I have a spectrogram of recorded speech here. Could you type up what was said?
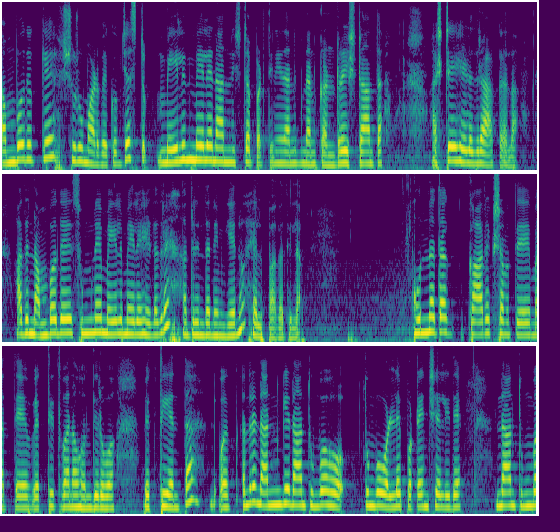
ನಂಬೋದಕ್ಕೆ ಶುರು ಮಾಡಬೇಕು. ಜಸ್ಟ್ ಮೇಲಿನ ಮೇಲೆ ನಾನು ಇಷ್ಟಪಡ್ತೀನಿ, ನನಗೆ ನನ್ನ ಕಂಡ್ರೆ ಇಷ್ಟ ಅಂತ ಅಷ್ಟೇ ಹೇಳಿದ್ರೆ ಆಗಲ್ಲ. ಅದನ್ನು ನಂಬೋದೇ ಸುಮ್ಮನೆ ಮೇಲೆ ಮೇಲೆ ಹೇಳಿದ್ರೆ ಅದರಿಂದ ನಿಮಗೇನು ಹೆಲ್ಪ್ ಆಗೋದಿಲ್ಲ. ಉನ್ನತ ಕಾರ್ಯಕ್ಷಮತೆ ಮತ್ತು ವ್ಯಕ್ತಿತ್ವನ ಹೊಂದಿರುವ ವ್ಯಕ್ತಿ ಅಂತ, ಅಂದರೆ ನನಗೆ ನಾನು ತುಂಬ ತುಂಬ ಒಳ್ಳೆ ಪೊಟೆನ್ಷಿಯಲ್ ಇದೆ. ನಾನು ತುಂಬಾ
